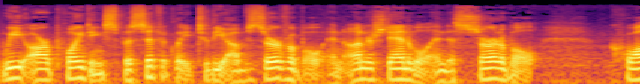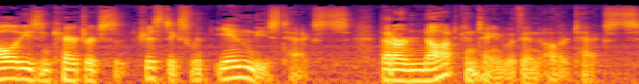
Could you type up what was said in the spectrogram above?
we are pointing specifically to the observable and understandable and discernible qualities and characteristics within these texts that are not contained within other texts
